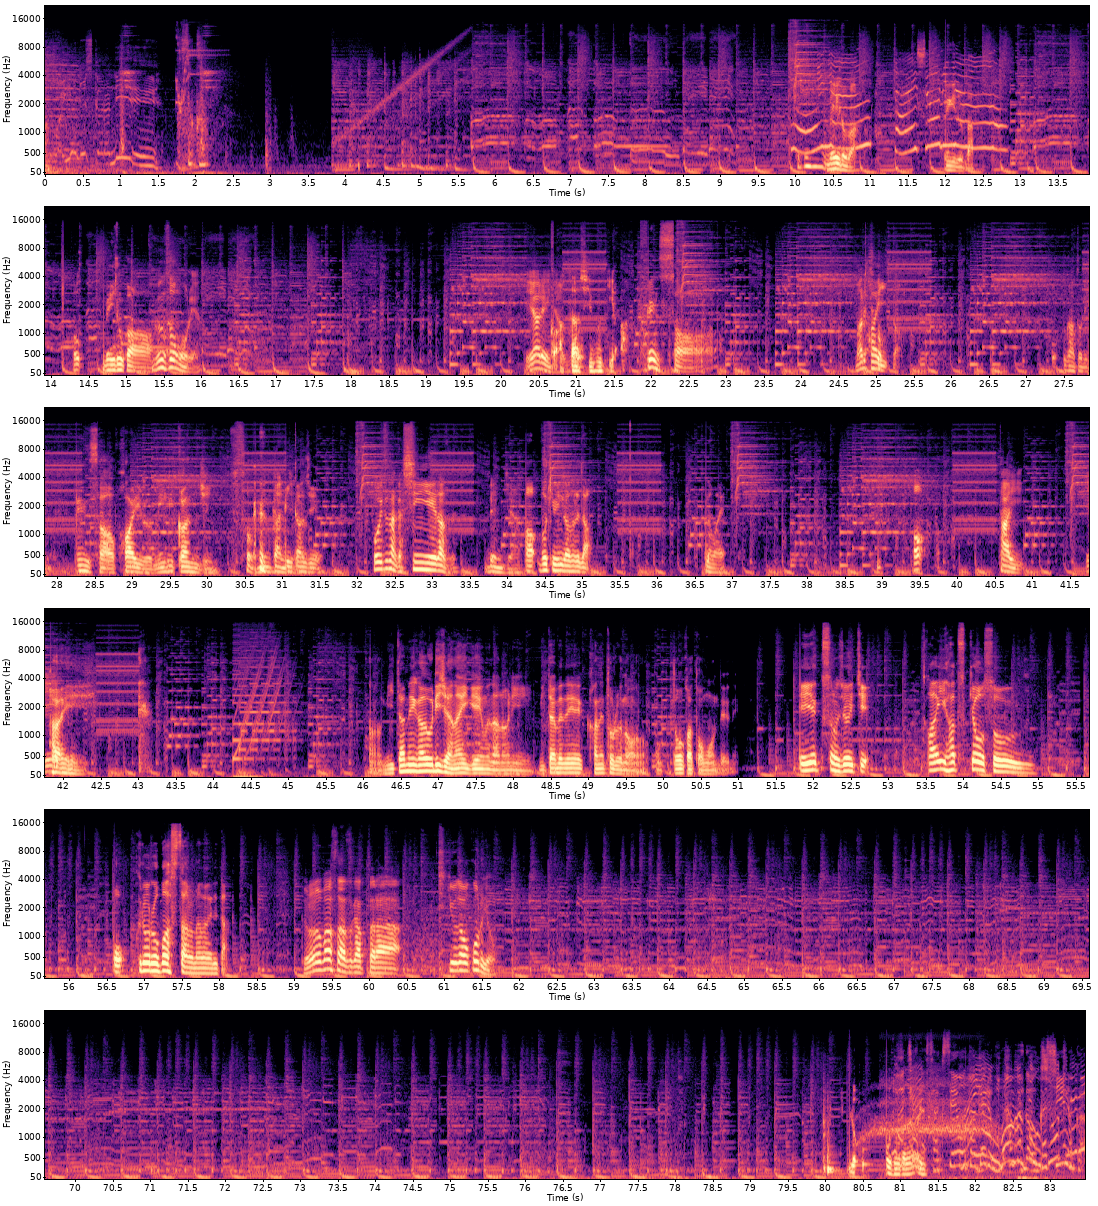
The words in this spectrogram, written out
そこメイドだフィールだ。メイドか。軍曹もおるやんエアレイダー新しい武器や。フェンサー。マルチコプター、おガトリンセンサー5民間人。そう民間人いい感じ。こいつなんか新鋭だぜレンジャーあ、不気味なそれだ。名前。タイえーはい。見た目が売りじゃないゲームなのに、見た目で金取るのどうかと思うんだよね。AX の11。開発競争。お、クロロバスターの名前が出た。クローバスターズがあったら地球が起こるよ驚かない？作戦を立てる本部がおかしいのか。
